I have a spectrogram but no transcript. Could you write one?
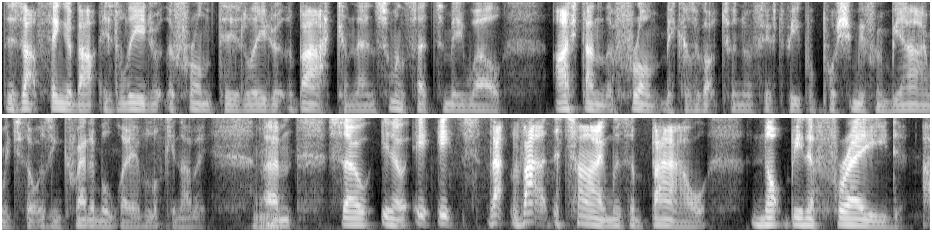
there's that thing about his leader at the front his leader at the back? And then someone said to me well i stand at the front because i've got 250 people pushing me from behind which i thought was an incredible way of looking at it. Um, so you know it, it's that that at the time was about not being afraid i,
